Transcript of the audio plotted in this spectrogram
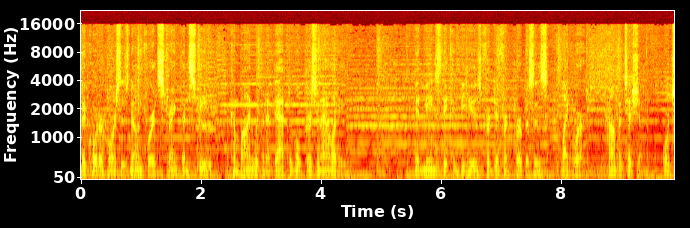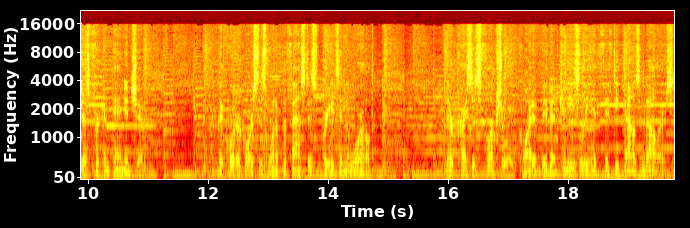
The quarter horse is known for its strength and speed, combined with an adaptable personality. It means they can be used for different purposes, like work, competition, or just for companionship. The quarter horse is one of the fastest breeds in the world. Their prices fluctuate quite a bit and can easily hit $50,000,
